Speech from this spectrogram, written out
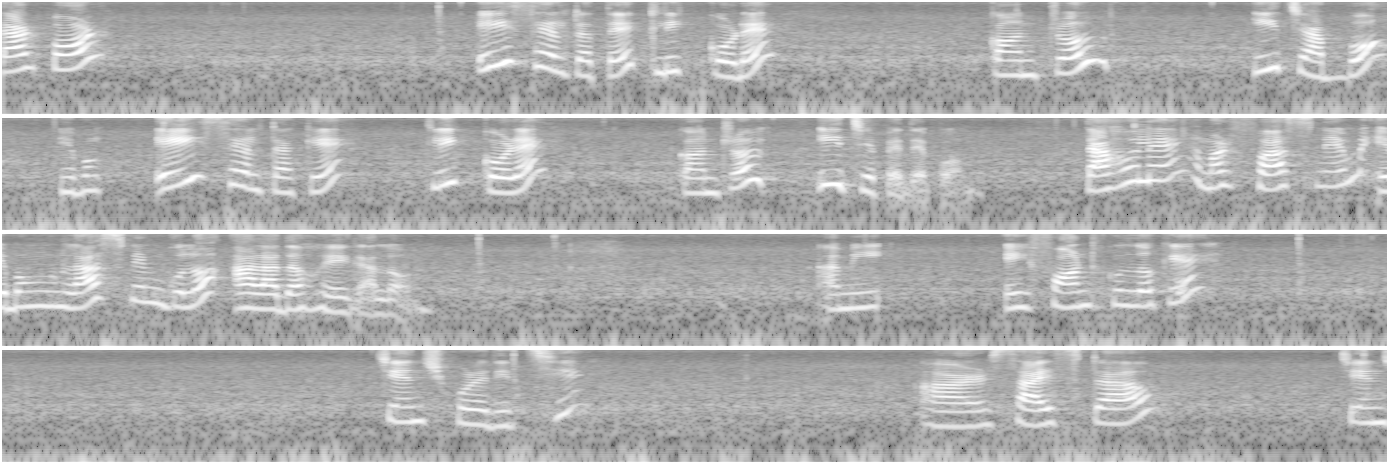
তারপর এই সেলটাতে ক্লিক করে কন্ট্রোল ই চাপবো এবং এই সেলটাকে ক্লিক করে কন্ট্রোল ই চেপে দেব। তাহলে আমার ফার্স্ট নেম এবং লাস্ট নেমগুলো আলাদা হয়ে গেল। আমি এই ফন্টগুলোকে চেঞ্জ করে দিচ্ছি। আর সাইজটাও চেঞ্জ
